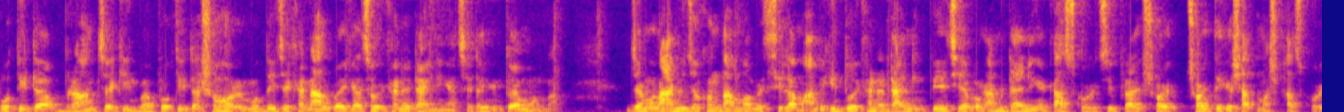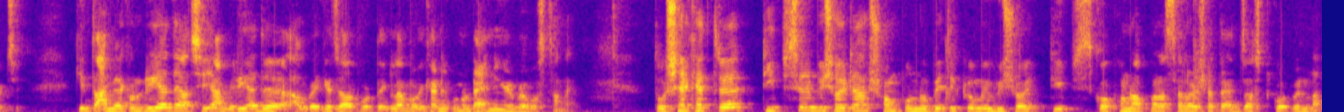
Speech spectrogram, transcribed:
প্রতিটা ব্রাঞ্চে কিংবা প্রতিটা শহরের মধ্যেই যেখানে আলবাইক আছে, ওইখানে ডাইনিং আছে, এটা কিন্তু এমন না। যেমন আমি যখন দামবামে ছিলাম আমি কিন্তু ওইখানে ডাইনিং পেয়েছি এবং আমি ডাইনিংয়ে কাজ করেছি, প্রায় ছয় ছয় থেকে সাত মাস কাজ করেছি। কিন্তু আমি এখন রিয়াদে আছি, আমি রিয়াদে আলবাইকে যাওয়ার পর দেখলাম ওইখানে কোনো ডাইনিংয়ের ব্যবস্থা নাই। তো সেক্ষেত্রে টিপসের বিষয়টা সম্পূর্ণ ব্যতিক্রমী বিষয়। টিপস কখনো আপনারা স্যালারির সাথে অ্যাডজাস্ট করবেন না।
